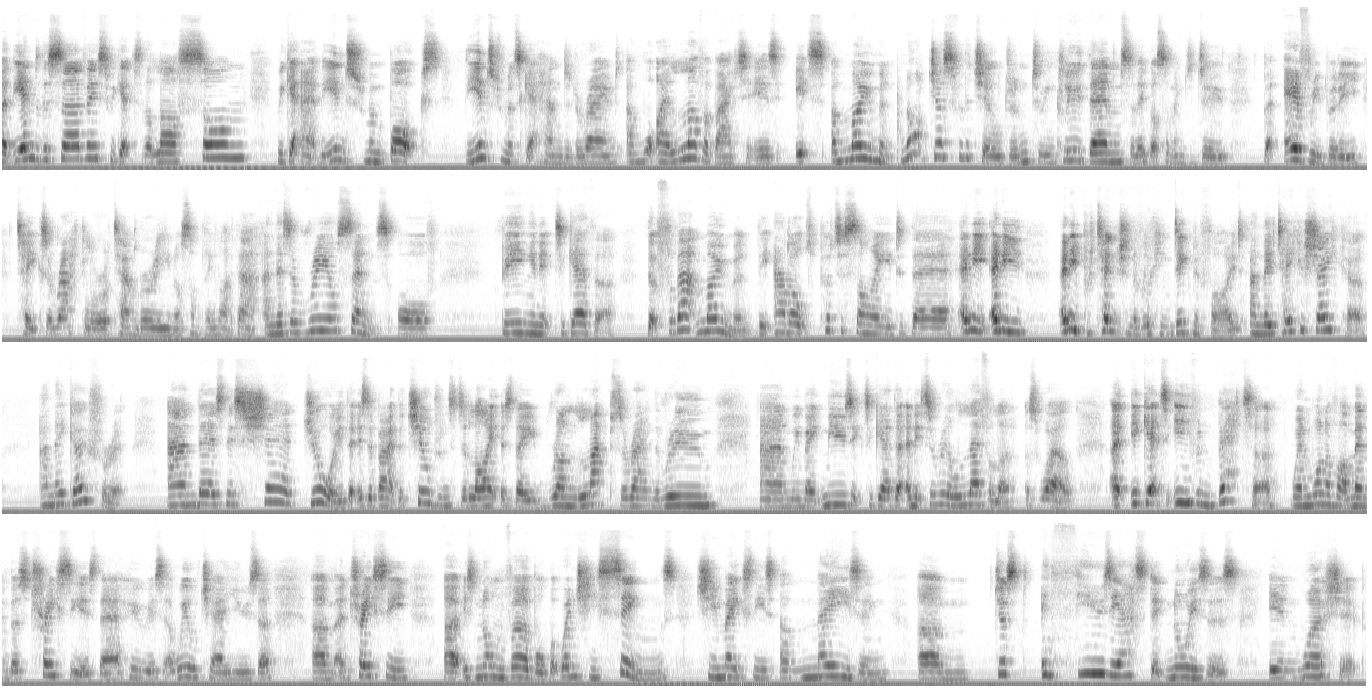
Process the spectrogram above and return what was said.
At the end of the service, we get to the last song, we get out the instrument box, the instruments get handed around, and what I love about it is it's a moment not just for the children to include them so they've got something to do, but everybody takes a rattle or a tambourine or something like that. And there's a real sense of being in it together that for that moment the adults put aside their any any any pretension of looking dignified and they take a shaker and they go for it and there's this shared joy that is about the children's delight as they run laps around the room and we make music together and it's a real leveler as well. Uh, it gets even better when one of our members tracy is there who is a wheelchair user um, and tracy uh, is non-verbal but when she sings she makes these amazing um, just enthusiastic noises in worship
